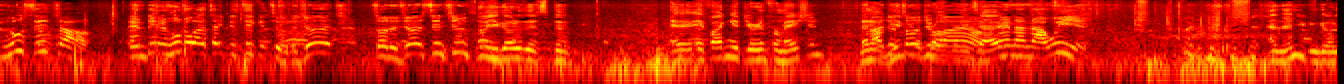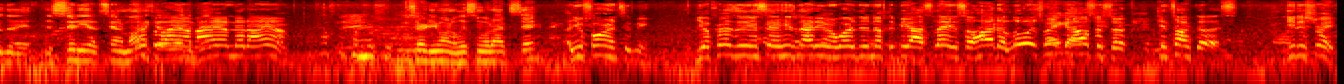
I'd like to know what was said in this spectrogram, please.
Who sent y'all? And then who do I take this ticket to? The judge? So the judge sent you? No, you go to this. The, eh, if I can get your information, then I'll I just give told you you a I property am. tag, And I'm not and then you can go to the, the city of Santa That's Monica. who I am. I am that I am. Sir, do you want to listen to what I have to say? Are you foreign to me? Your president said he's not even worthy enough to be our slave. So how the lowest ranking you. officer can talk to us? Get it straight.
